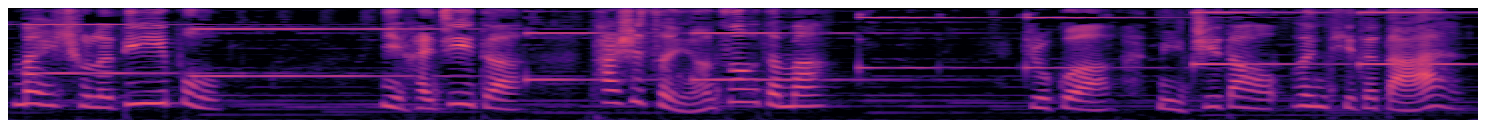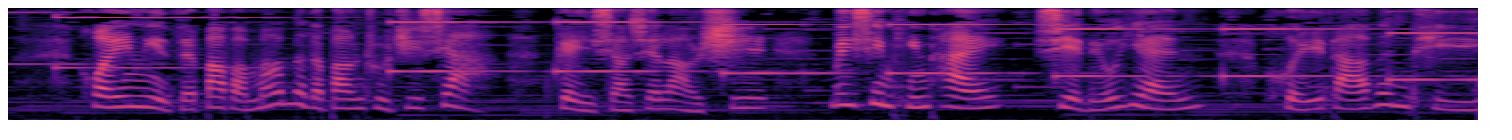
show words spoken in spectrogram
迈出了第一步。你还记得她是怎样做的吗？如果你知道问题的答案，欢迎你在爸爸妈妈的帮助之下给小雪老师。微信平台写留言，回答问题，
